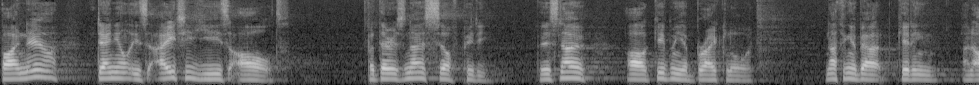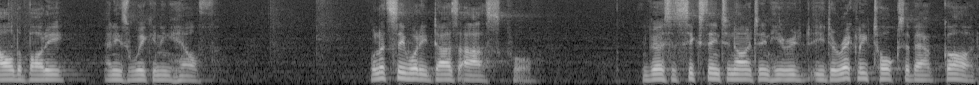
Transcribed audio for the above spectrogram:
By now, Daniel is 80 years old, but there is no self pity. There's no, oh, give me a break, Lord. Nothing about getting an older body and his weakening health. Well, let's see what he does ask for. In verses 16 to 19, he, he directly talks about God.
